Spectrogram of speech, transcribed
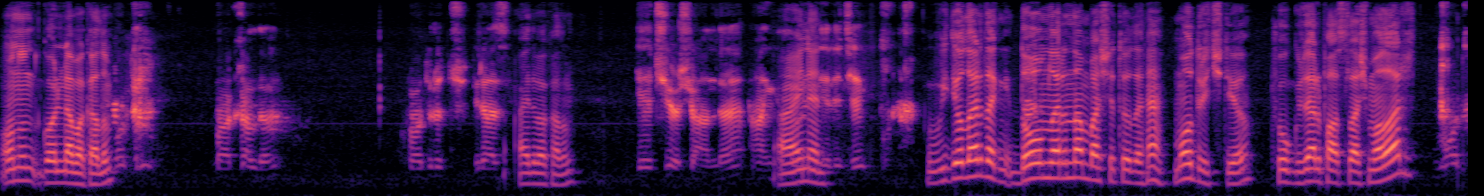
Onun golüne bakalım. Bakalım. Kodrut biraz Haydi bakalım. Geçiyor şu anda. Hangi Aynen. gelecek? Bu videoları da doğumlarından başlatıyorlar. Heh, Modric diyor. Çok güzel paslaşmalar. Modric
